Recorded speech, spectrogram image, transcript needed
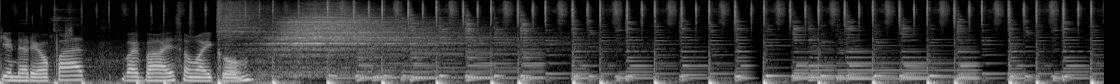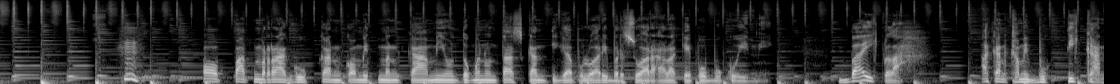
Sekian dari Opat. Bye bye. Assalamualaikum. Opat meragukan komitmen kami untuk menuntaskan 30 hari bersuara ala kepo buku ini. Baiklah, akan kami buktikan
